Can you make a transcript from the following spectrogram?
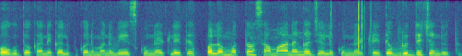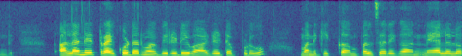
పోగుతో కానీ కలుపుకొని మనం వేసుకున్నట్లయితే పొలం మొత్తం సమానంగా జల్లుకున్నట్లయితే వృద్ధి చెందుతుంది. అలానే ట్రైకోడర్మా విరిడి వాడేటప్పుడు మనకి కంపల్సరీగా నేలలో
